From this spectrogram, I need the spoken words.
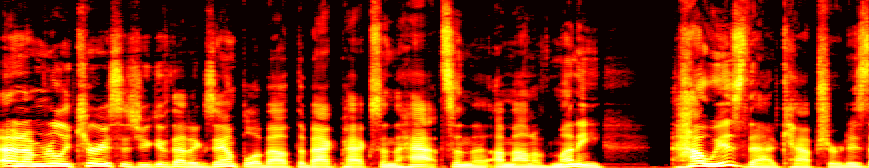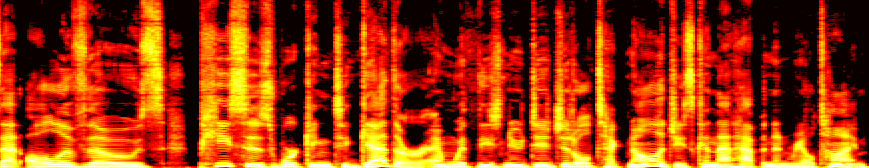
And I'm really curious as you give that example about the backpacks and the hats and the amount of money. How is that captured? Is that all of those pieces working together? And with these new digital technologies, can that happen in real time?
